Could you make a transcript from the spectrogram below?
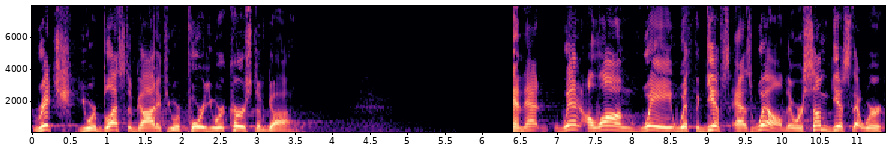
rich, you were blessed of God. If you were poor, you were cursed of God. And that went a long way with the gifts as well. There were some gifts that were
